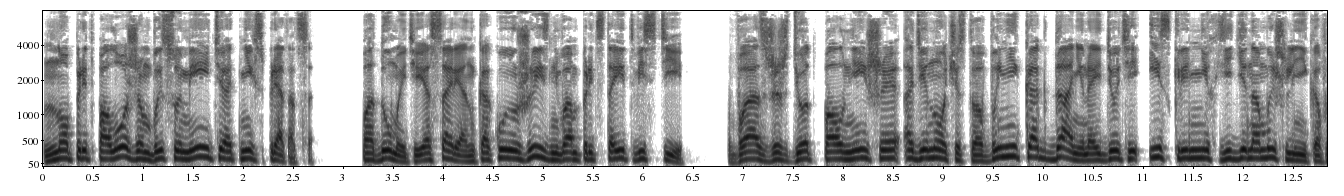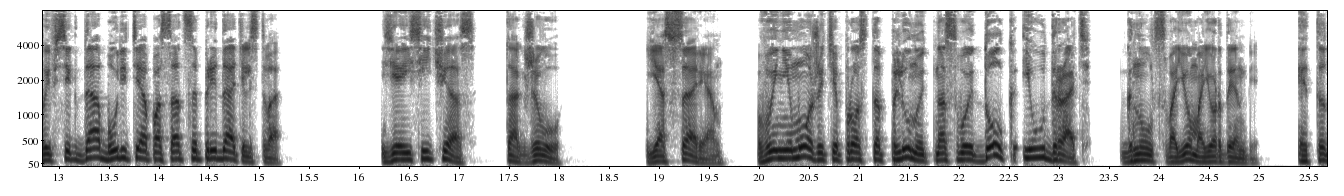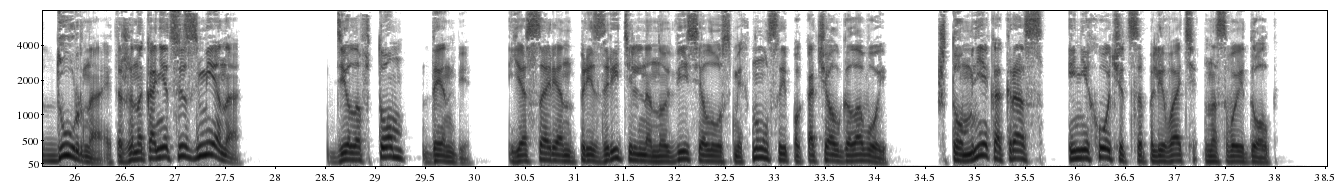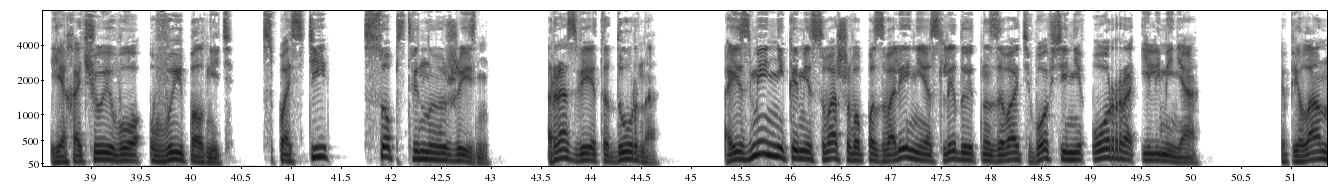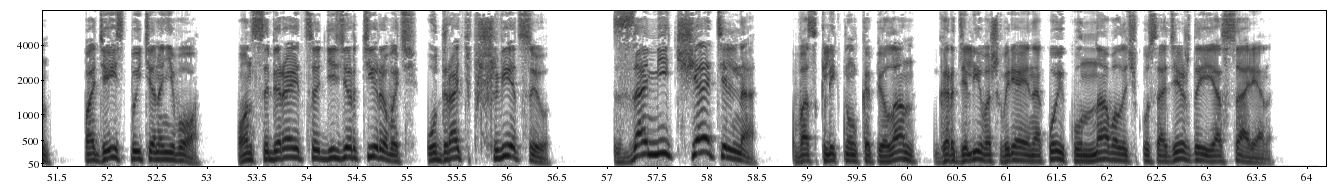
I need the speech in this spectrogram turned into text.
Но, предположим, вы сумеете от них спрятаться. Подумайте, Ясариан, какую жизнь вам предстоит вести. Вас же ждет полнейшее одиночество. Вы никогда не найдете искренних единомышленников и всегда будете опасаться предательства. Я и сейчас так живу. Я Сариан. Вы не можете просто плюнуть на свой долг и удрать, гнул свое майор Денби. Это дурно, это же, наконец, измена. Дело в том, Денби, Ясариан презрительно, но весело усмехнулся и покачал головой, что мне как раз и не хочется плевать на свой долг. Я хочу его выполнить, спасти собственную жизнь. Разве это дурно? а изменниками, с вашего позволения, следует называть вовсе не Орра или меня. Капеллан, подействуйте на него. Он собирается дезертировать, удрать в Швецию. Замечательно! Воскликнул капеллан, горделиво швыряя на койку наволочку с одеждой Ясариан.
